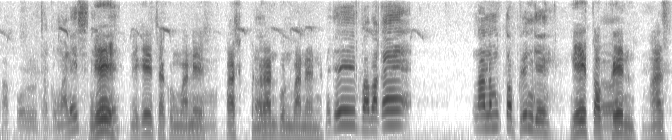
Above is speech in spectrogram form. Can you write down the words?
Bakul jagung manis Nggih, niki jagung manis. Pas beneran pun panen. Niki bapake nanem top green nggih. Nggih top green, Mas.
